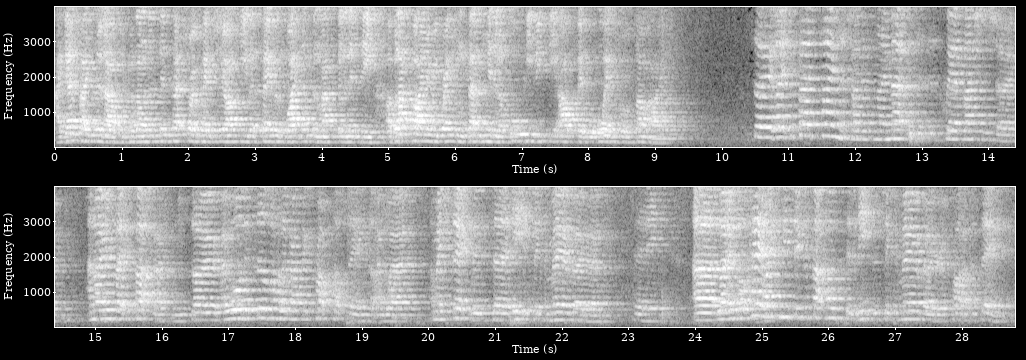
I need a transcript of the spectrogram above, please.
I guess I stood out because under cis heteropatriarchy that favours whiteness and masculinity, a black binary breaking femme kid in a full PVC outfit will always draw some eyes. So, like, the first time that Travis and I met was queer fashion show, and I was like the fat person, so I wore this silver holographic crop top thing that I wear, and my shtick was to eat a chicken mayo burger, clearly. Uh, like, I thought, hey, I can be super fat positive and eat this chicken mayo burger as part of the thing.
